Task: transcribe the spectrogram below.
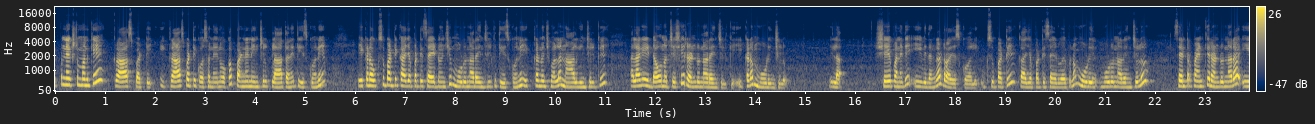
ఇప్పుడు నెక్స్ట్ మనకి క్రాస్ పట్టి. ఈ క్రాస్ పట్టి కోసం నేను ఒక పన్నెండు ఇంచుల క్లాత్ అని తీసుకొని ఇక్కడ ఉక్సు పట్టి కాజపట్టి సైడ్ నుంచి మూడున్నర ఇంచులకి తీసుకొని ఇక్కడ నుంచి మళ్ళీ నాలుగు ఇంచులకి అలాగే ఈ డౌన్ వచ్చేసి రెండున్నర ఇంచులకి ఇక్కడ మూడు ఇంచులు. ఇలా షేప్ అనేది ఈ విధంగా డ్రా చేసుకోవాలి. ఉక్సు పట్టి కాజపట్టి సైడ్ వైపున మూడు మూడున్నర ఇంచులు సెంటర్ పాయింట్కి రెండున్నర ఈ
